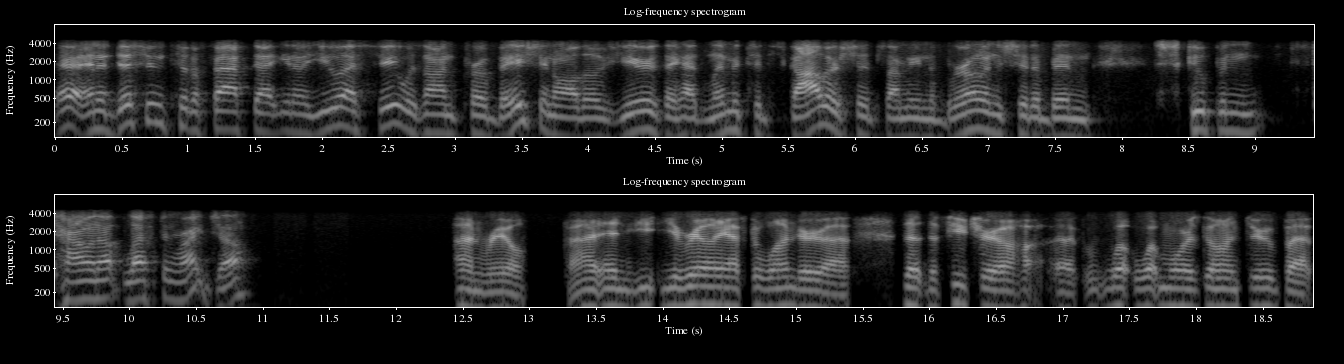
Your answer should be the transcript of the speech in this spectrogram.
Yeah, in addition to the fact that, you know, USC was on probation all those years, they had limited scholarships. I mean, the Bruins should have been scooping talent up left and right, Joe. Unreal. Uh, and you, you really have to wonder uh, the the future of uh, what what more is going through. But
